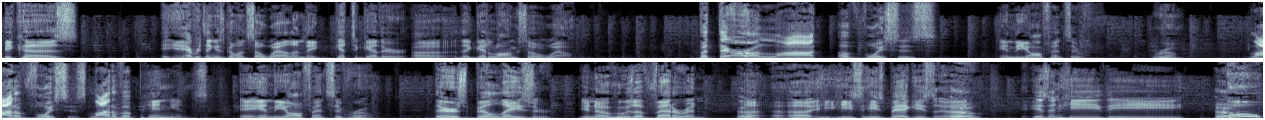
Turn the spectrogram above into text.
because everything is going so well and they get together. Uh, they get along so well. But there are a lot of voices in the offensive room a lot of voices, a lot of opinions in the offensive room. There's Bill Lazor, you know, who's a veteran. Who? Uh, uh, uh, he, he's he's big. He's uh, Who? Isn't he the Who?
